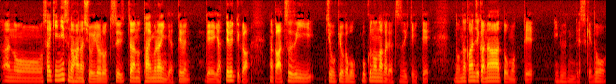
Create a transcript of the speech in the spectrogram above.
あのー、最近ニスの話をいろいろツイッターのタイムラインでやってるんでやってるっていうかなんか熱い状況が僕の中では続いていてどんな感じかなと思っているんですけど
